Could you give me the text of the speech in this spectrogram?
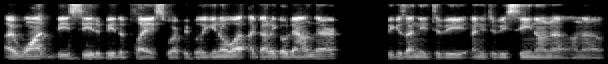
I want BC to be the place where people are like, you know what, I got to go down there because I need to be I need to be seen on a on a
